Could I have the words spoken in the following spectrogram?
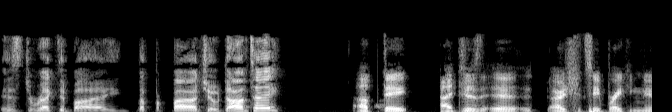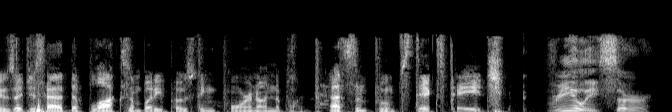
it's directed by ba- Joe Dante. Update. I just, uh, I should say breaking news. I just had to block somebody posting porn on the Bloodbaths and Boomsticks page. Really, sir?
